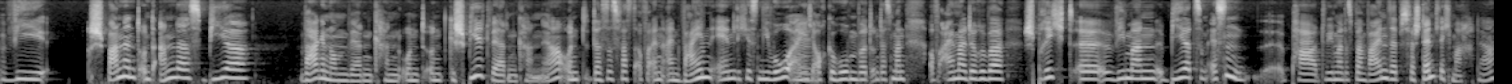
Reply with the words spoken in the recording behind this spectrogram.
wie spannend und anders Bier wahrgenommen werden kann und, und gespielt werden kann, ja, und dass es fast auf ein, ein weinähnliches Niveau eigentlich auch gehoben wird und dass man auf einmal darüber spricht, äh, wie man Bier zum Essen äh, paart, wie man das beim Wein selbstverständlich macht, ja,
